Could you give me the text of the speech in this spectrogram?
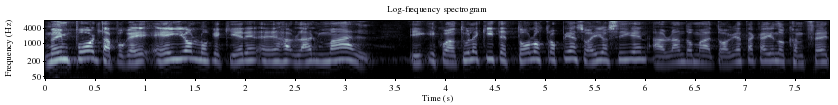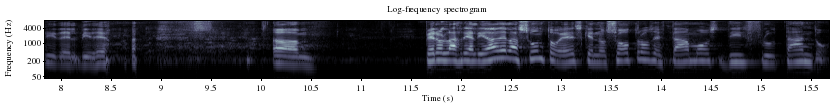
No importa, porque ellos lo que quieren es hablar mal. Y, cuando tú le quites todos los tropiezos, ellos siguen hablando mal. Todavía está cayendo confetti del video. Um, pero la realidad del asunto es que nosotros estamos disfrutando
